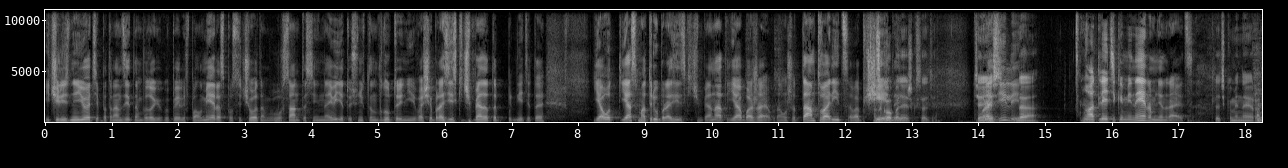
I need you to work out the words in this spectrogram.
и через нее, типа, транзитом в итоге купили в Палмейрос, после чего там его в Сантосе ненавидят, то есть у них там внутренний, вообще бразильский чемпионат, это, блядь, это я вот, я смотрю бразильский чемпионат, я обожаю, потому что там творится вообще... А за кого болеешь, кстати? В Бразилии? Есть? Да. Ну, Атлетика Минейра мне нравится. Атлетико Минейро.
